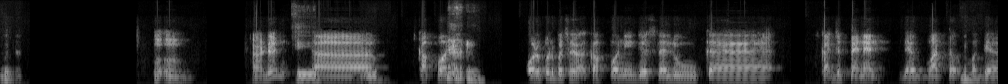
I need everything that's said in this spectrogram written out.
Hmm. Mm-mm. And then Okay. uh, kapal ni walaupun dia cakap kapal ni dia selalu kat kat Japan kan. Dia merata Hmm. dia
